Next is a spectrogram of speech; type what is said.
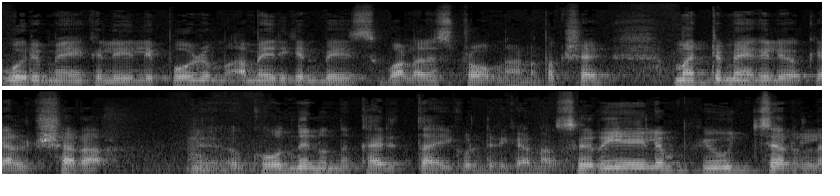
ഒരു മേഖലയിൽ ഇപ്പോഴും അമേരിക്കൻ ബേസ് വളരെ സ്ട്രോങ് ആണ്. പക്ഷേ മറ്റ് മേഖലയൊക്കെ അൽഷറ ഒന്നിനൊന്ന് കരുത്തായിക്കൊണ്ടിരിക്കുകയാണ്. സിറിയയിലും ഫ്യൂച്ചറിൽ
